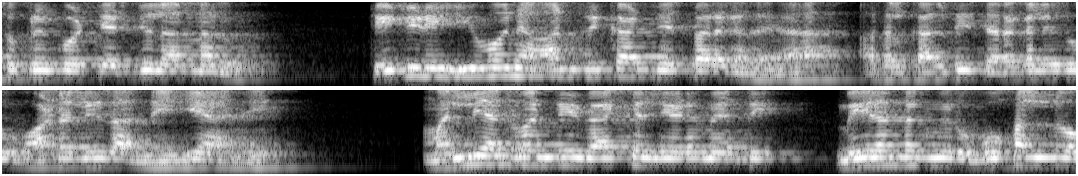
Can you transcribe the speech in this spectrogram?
సుప్రీంకోర్టు జడ్జిలు అన్నారు టీటీడీ ఈవోని ఆన్ రికార్డ్ చెప్పారు కదా అసలు కల్తీ జరగలేదు వాడలేదు ఆ నెయ్యి అని. మళ్ళీ అటువంటి వ్యాఖ్యలు చేయడం ఏంటి? మీరంతకు మీరు ఊహల్లో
